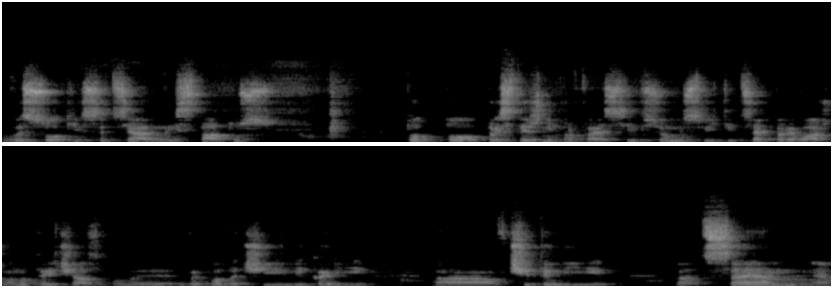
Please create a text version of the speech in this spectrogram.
високий соціальний статус. Тобто престижні професії в всьому світі це переважно на той час були викладачі, лікарі, е, вчителі, е, це е,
